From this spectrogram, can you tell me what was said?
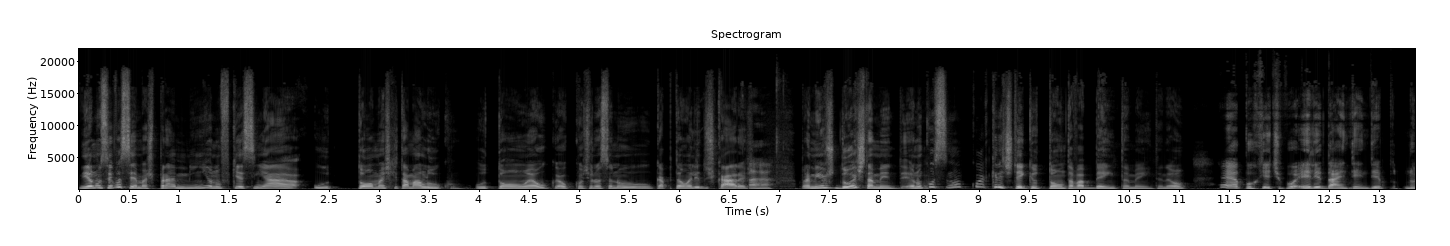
E eu não sei você, mas pra mim eu não fiquei assim, ah, o Thomas que tá maluco. O Tom é o, é o que continua sendo o capitão ali dos caras. É. Pra mim, os dois também. Eu não, consigo, não acreditei que o Tom tava bem também, entendeu? É, porque, tipo, ele dá a entender, no,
